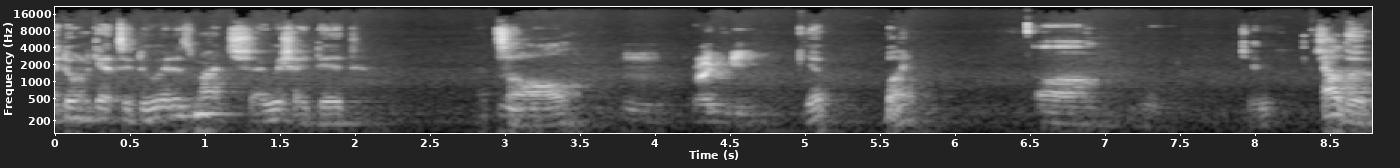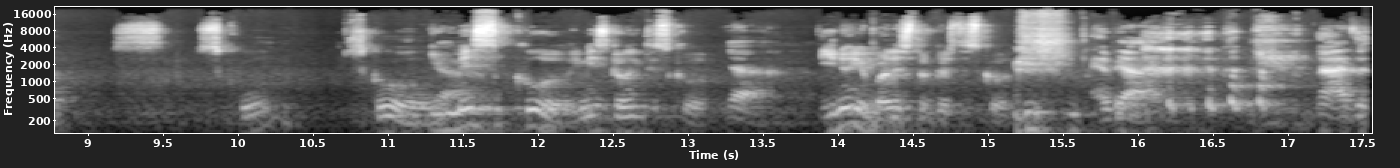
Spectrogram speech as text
I don't get to do it as much. I wish I did. That's Mm. all. Mm, rugby. Yep. But Um, okay. childhood, S- school? school. You Yeah. miss school. You miss going to school. Yeah. You know your brother still goes to school. Every- Yeah. nah, as a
